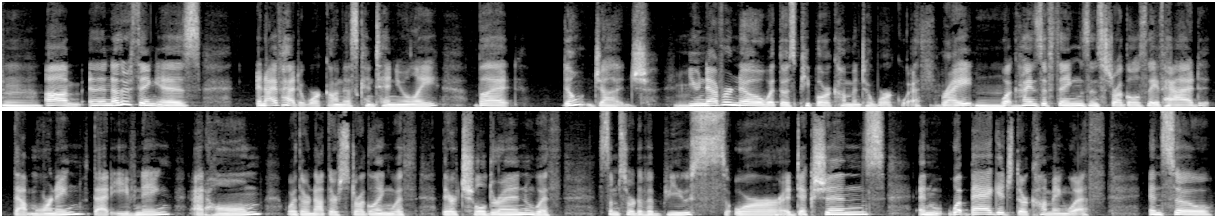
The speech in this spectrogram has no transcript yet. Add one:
Um, and another thing is, and I've had to work on this continually, but don't judge. Mm. You never know what those people are coming to work with, mm-hmm. right? Mm. What kinds of things and struggles they've had that morning, that evening, at home, whether or not they're struggling with their children, with some sort of abuse or mm-hmm. addictions, and what baggage they're coming with. And so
